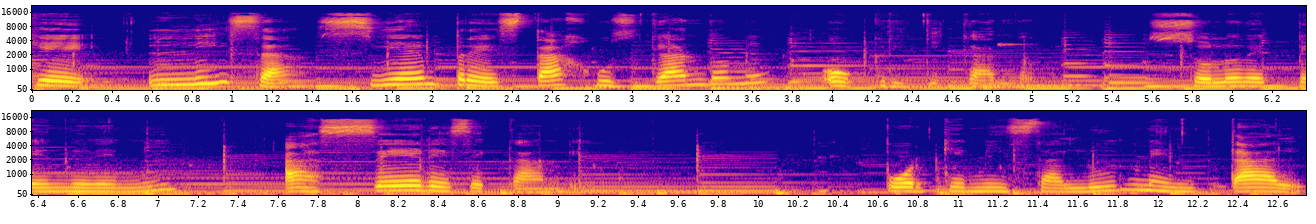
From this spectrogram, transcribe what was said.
que Lisa siempre está juzgándome o criticándome. Solo depende de mí hacer ese cambio. Porque mi salud mental,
